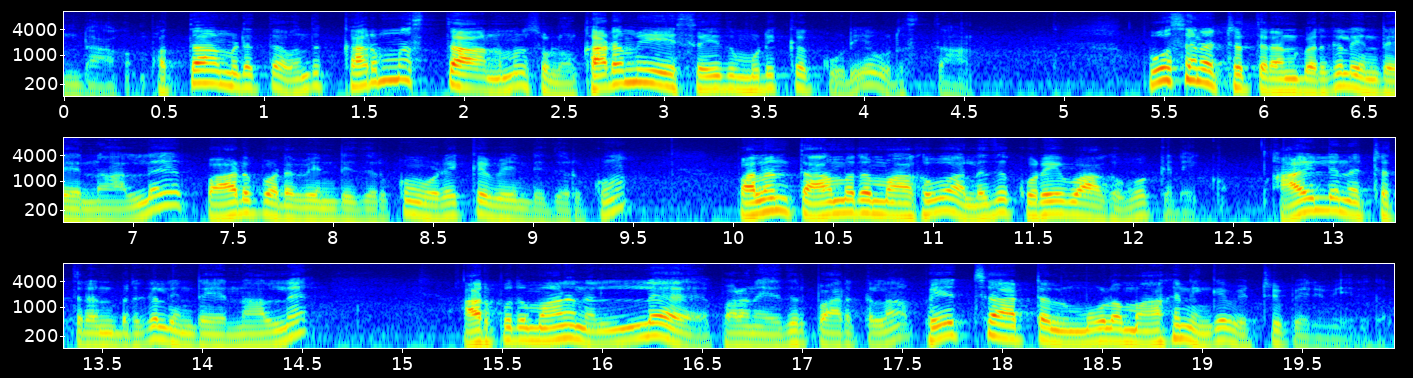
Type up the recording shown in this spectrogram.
உண்டாகும். பத்தாம் இடத்தை வந்து கர்மஸ்தானம்னு சொல்லுவோம். கடமையை செய்து முடிக்கக்கூடிய ஒரு ஸ்தானம். பூச நட்சத்திர அன்பர்கள் இன்றைய நாளில் பாடுபட வேண்டியது இருக்கும் உழைக்க வேண்டியது இருக்கும். பலன் தாமதமாகவோ அல்லது குறைவாகவோ கிடைக்கும். ஆயுள்ய நட்சத்திர அன்பர்கள் இன்றைய நாளில் அற்புதமான நல்ல பலனை எதிர்பார்க்கலாம். பேச்சாற்றல் மூலமாக நீங்கள் வெற்றி பெறுவீர்கள்.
